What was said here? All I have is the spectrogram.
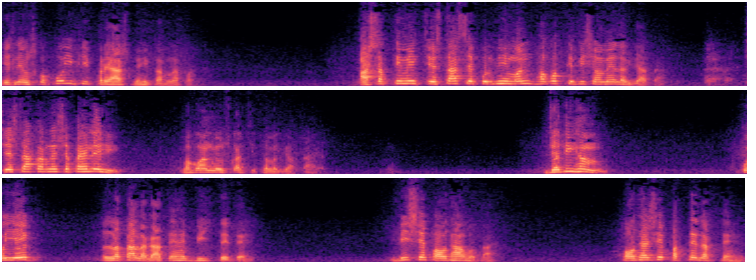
इसलिए उसको कोई भी प्रयास नहीं करना पड़ता। आसक्ति में चेष्टा से पूर्व ही मन भगवत के विषय में लग जाता है। चेष्टा करने से पहले ही भगवान में उसका चित्त लग जाता है। यदि हम कोई एक लता लगाते हैं, बीज देते हैं। बीज से पौधा होता है। पौधे से पत्ते लगते हैं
